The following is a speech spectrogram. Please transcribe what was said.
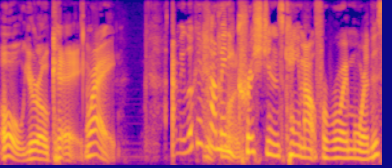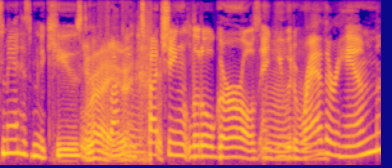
Oh, you're okay. Right. I mean, look at how many on. Christians came out for Roy Moore. This man has been accused of Right, fucking right. touching little girls, and you would mm-hmm. rather him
